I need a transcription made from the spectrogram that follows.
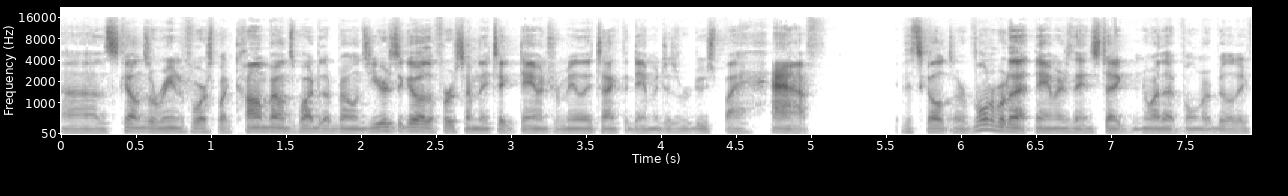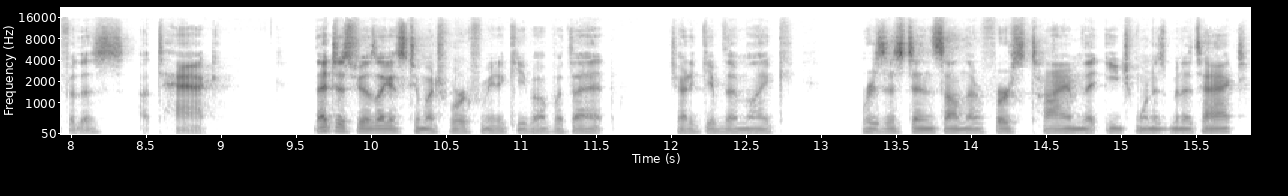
uh, the skeletons are reinforced by compounds applied to their bones. Years ago, the first time they take damage from melee attack, the damage is reduced by half If the skeletons are vulnerable to that damage, they instead ignore that vulnerability for this attack. That just feels like it's too much work for me to keep up with that. Try to give them like resistance on their first time that each one has been attacked.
